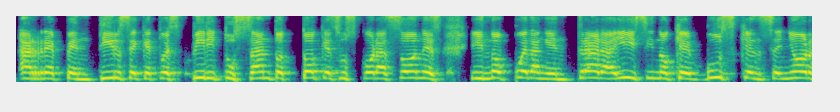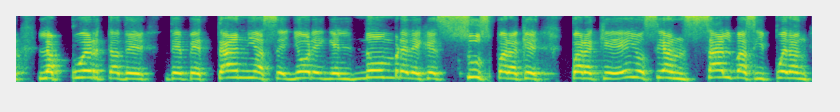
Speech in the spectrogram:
arrepentirse, que tu Espíritu Santo toque sus corazones y no puedan entrar ahí, sino que busquen, Señor, la puerta de, de Betania, Señor, en el nombre de Jesús, para que, para que ellos sean salvas y puedan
